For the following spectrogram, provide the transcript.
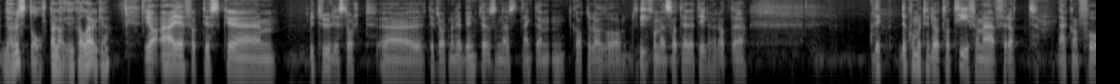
du er vel stolt av laget ditt, Kalle? Er du ikke? Ja, jeg er faktisk uh, utrolig stolt. Uh, det er klart, når jeg begynte, så tenkte jeg mm, gatelag, og som jeg sa til deg tidligere, at uh, det, det kommer til å ta tid for meg for at jeg kan få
